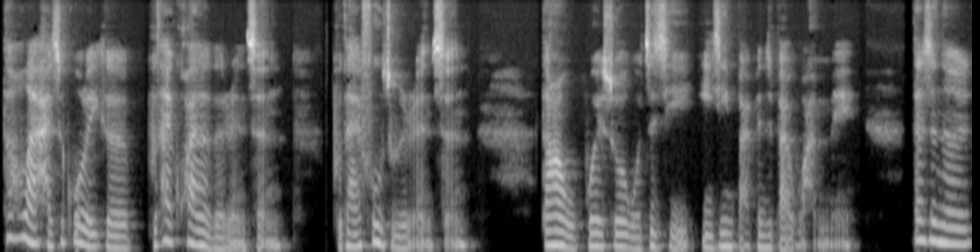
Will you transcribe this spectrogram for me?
到后来还是过了一个不太快乐的人生，不太富足的人生。当然，我不会说我自己已经百分之百完美，但是呢，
